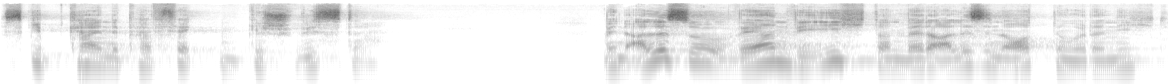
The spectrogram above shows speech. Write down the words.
Es gibt keine perfekten Geschwister. Wenn alles so wären wie ich, dann wäre alles in Ordnung, oder nicht?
